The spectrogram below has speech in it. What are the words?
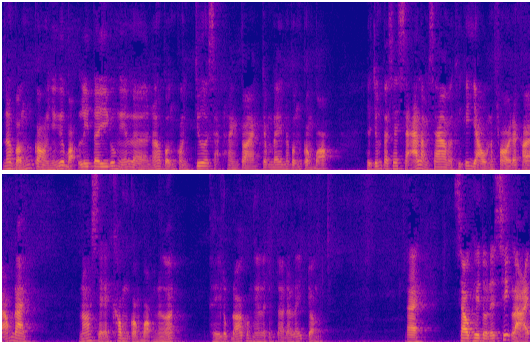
nó vẫn còn những cái bọt li ti có nghĩa là nó vẫn còn chưa sạch hoàn toàn trong đây nó vẫn còn bọt. Thì chúng ta sẽ xả làm sao mà khi cái dầu nó phòi ra khỏi ống đây nó sẽ không còn bọt nữa. Thì lúc đó có nghĩa là chúng ta đã lấy chuẩn. Đây sau khi tôi đã siết lại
